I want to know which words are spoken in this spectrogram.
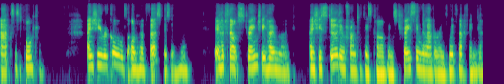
acts as a portal. And she recalls that on her first visit here, it had felt strangely homelike. And she stood in front of these carvings, tracing the labyrinth with her finger.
